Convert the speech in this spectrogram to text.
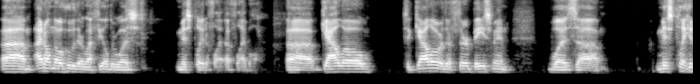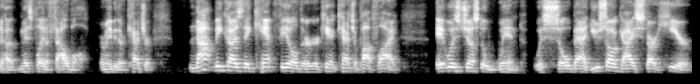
Um, I don't know who their left fielder was, misplayed a fly, a fly ball. Uh, Gallo, it Gallo or their third baseman was um, misplayed a misplayed a foul ball, or maybe their catcher. Not because they can't field or, or can't catch a pop fly. It was just the wind was so bad. You saw guys start here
